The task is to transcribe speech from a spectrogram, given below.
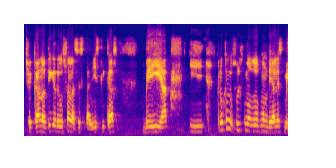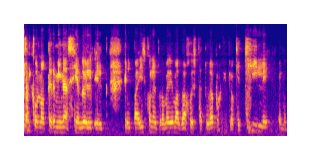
checando a ti que te gustan las estadísticas, veía, y creo que en los últimos dos mundiales México no termina siendo el, el, país con el promedio más bajo de estatura, porque creo que Chile, bueno,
